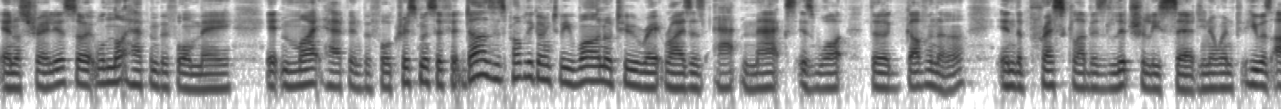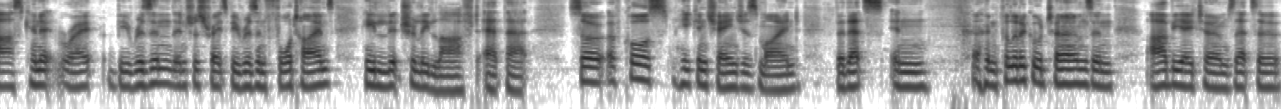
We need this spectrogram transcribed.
in Australia, so it will not happen before May. It might happen before Christmas. If it does, it's probably going to be one or two rate rises at max, is what the governor in the press club has literally said. You know, when he was asked, can it right be risen, the interest rates be risen four times, he literally laughed at that. So, of course, he can change his mind, but that's in in political terms and RBA terms, that's a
